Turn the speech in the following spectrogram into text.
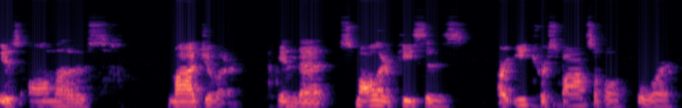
is almost modular in that smaller pieces are each responsible for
